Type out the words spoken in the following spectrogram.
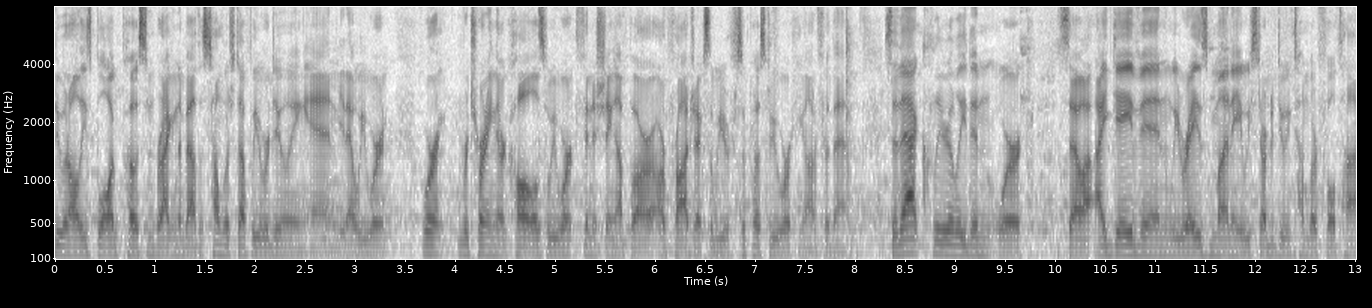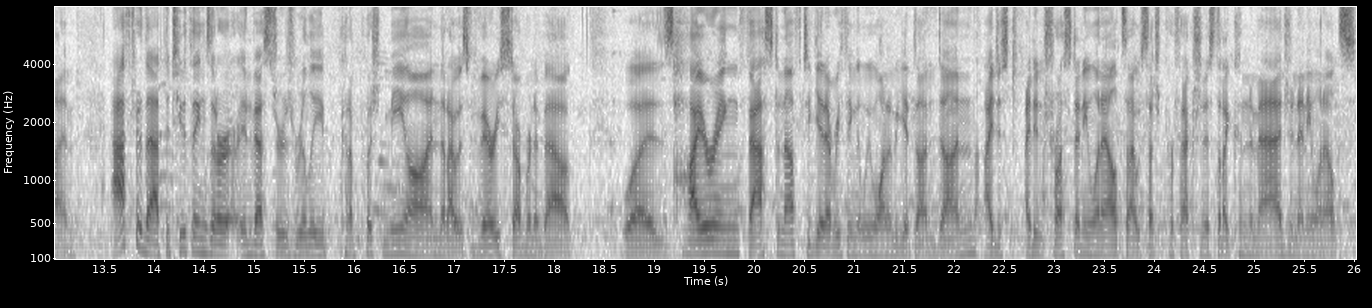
doing all these blog posts and bragging about this Tumblr stuff we were doing, and you know, we weren't weren't returning their calls. We weren't finishing up our, our projects that we were supposed to be working on for them. So that clearly didn't work. So I gave in. We raised money. We started doing Tumblr full time. After that, the two things that our investors really kind of pushed me on that I was very stubborn about was hiring fast enough to get everything that we wanted to get done done. I just I didn't trust anyone else. I was such a perfectionist that I couldn't imagine anyone else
